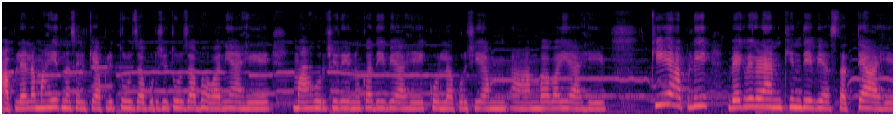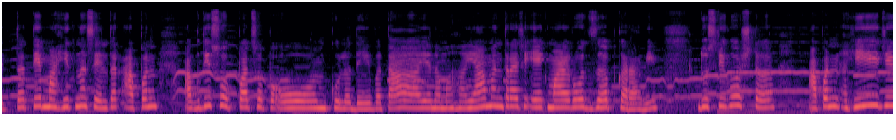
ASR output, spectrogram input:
आपल्याला माहीत नसेल की आपली तुळजापूरची तुळजा भवानी आहे माहूरची रेणुका देवी आहे कोल्हापूरची आं अंबाबाई आहे की आपली वेगवेगळ्या आणखीन देवी असतात त्या आहेत. तर ते माहीत नसेल तर आपण अगदी सोप्पात सोपं ओम कुलदेवताय नमः या मंत्राची एक माळ रोज जप करावी. दुसरी गोष्ट आपण ही जी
